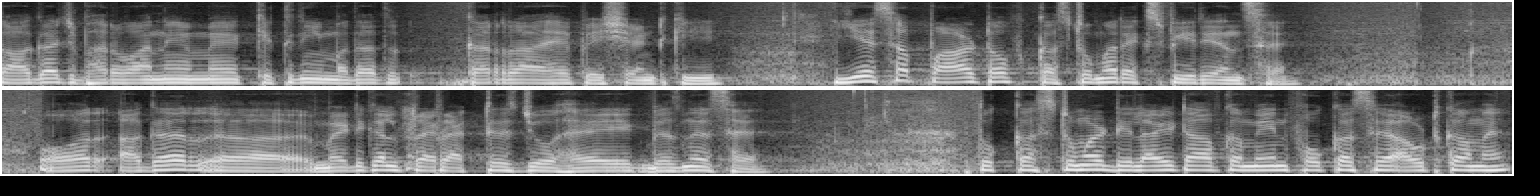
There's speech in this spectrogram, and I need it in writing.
कागज़ भरवाने में कितनी मदद कर रहा है पेशेंट की ये सब पार्ट ऑफ़ कस्टमर एक्सपीरियंस है। और अगर मेडिकल प्रैक्टिस जो है, एक बिज़नेस है तो कस्टमर डिलाइट आपका मेन फोकस है आउटकम है।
